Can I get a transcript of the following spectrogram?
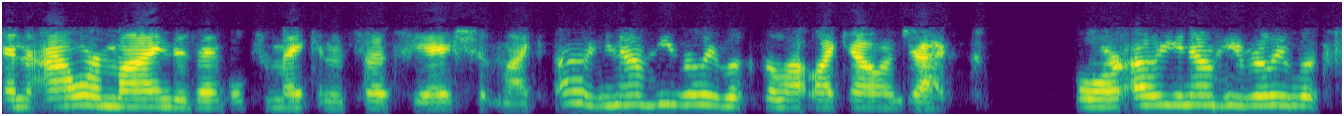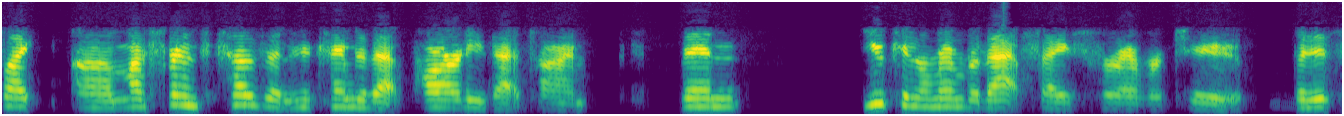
and our mind is able to make an association like oh you know he really looks a lot like alan jackson or oh you know he really looks like um, my friend's cousin who came to that party that time then you can remember that face forever too. But it's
